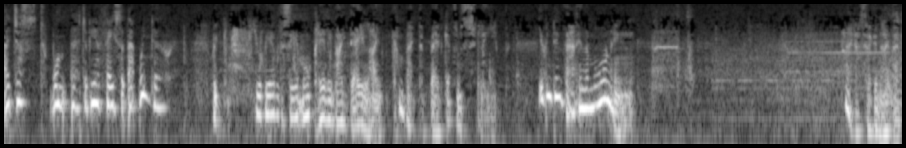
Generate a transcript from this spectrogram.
I just want there to be a face at that window. We, you'll be able to see it more clearly by daylight. Come back to bed, get some sleep. You can do that in the morning. Right, I'll say good night then.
